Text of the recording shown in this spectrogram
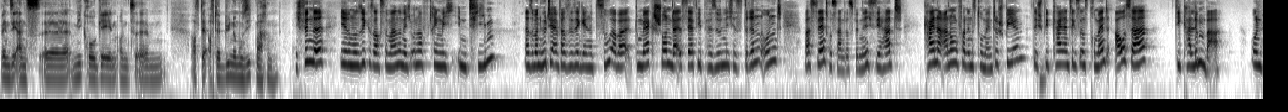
wenn sie ans äh, Mikro gehen und ähm, auf, der, auf der Bühne Musik machen. Ich finde, ihre Musik ist auch so wahnsinnig unaufdringlich intim. Also man hört ihr einfach sehr, sehr gerne zu, aber du merkst schon, da ist sehr viel Persönliches drin und was sehr interessant ist, finde ich, sie hat keine Ahnung von Instrumente spielen. Sie spielt kein einziges Instrument, außer die Kalimba. Und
